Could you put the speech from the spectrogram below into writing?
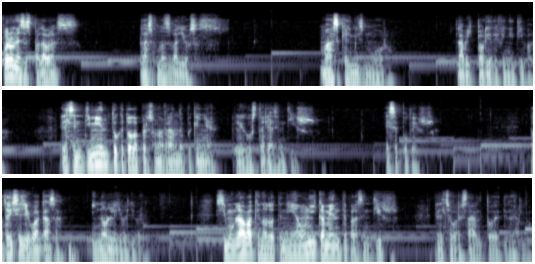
Fueron esas palabras las más valiosas, más que el mismo oro, la victoria definitiva, el sentimiento que toda persona grande o pequeña le gustaría sentir, ese poder. Patricia llegó a casa y no leyó el libro. Simulaba que no lo tenía únicamente para sentir el sobresalto de tenerlo.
